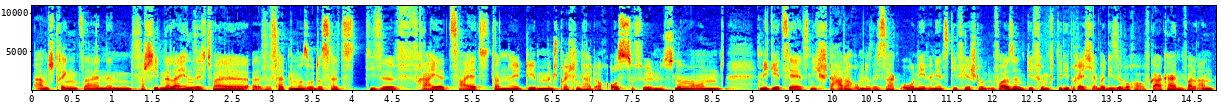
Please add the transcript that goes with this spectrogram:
anstrengend sein in verschiedenerlei Hinsicht, weil es ist halt nun mal so, dass halt diese freie Zeit dann dementsprechend halt auch auszufüllen ist. Ne? Und mir geht's ja jetzt nicht starr darum, dass ich sage, oh nee, wenn jetzt die vier Stunden voll sind, die fünfte, die breche ich aber diese Woche auf gar keinen Fall an.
